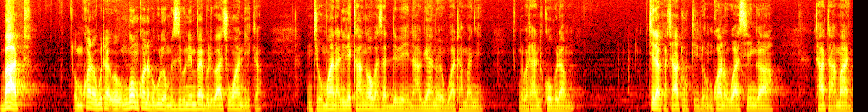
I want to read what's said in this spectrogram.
But omukwano guta- ng'omukwano bwe guli omuzibu ne bayibuli bakiwandiika nti omwana alirekangawo bazadde be n'agaana oyo gwatamanyi ne batandika obulamu. Kiraga kyatuukirira omukwano gwasinga taata amaanyi.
